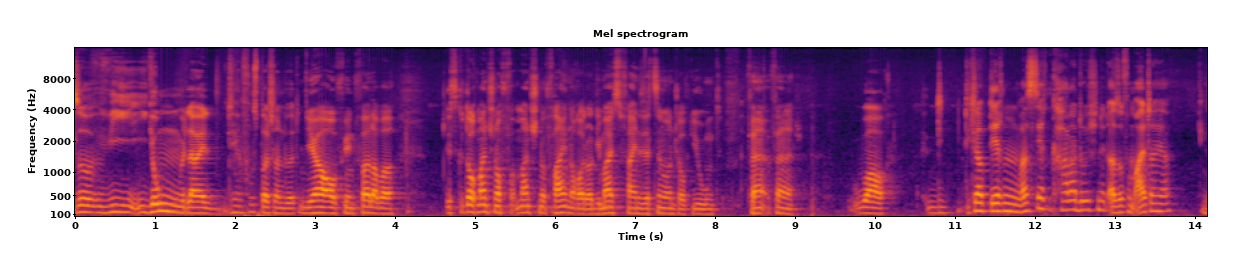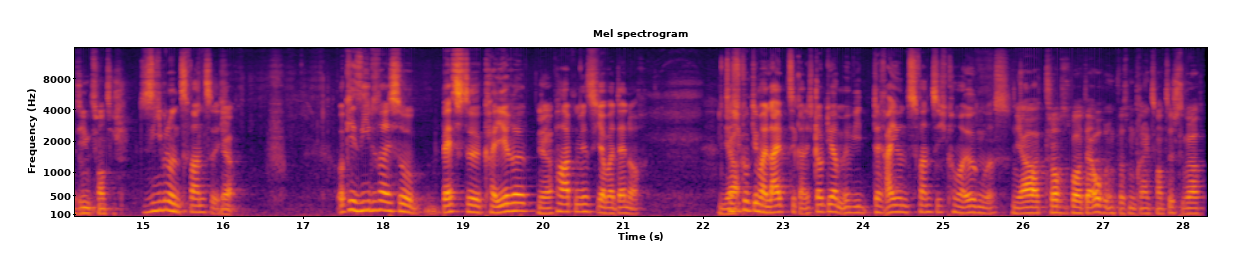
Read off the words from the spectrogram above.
so wie jung mittlerweile der Fußball schon wird. Ja, auf jeden Fall, aber es gibt auch manche noch, manche noch noch, oder die meisten Vereine setzen immer nicht auf die Jugend. Fer- Ferner. Wow. Die, ich glaube, deren, was ist deren Kaderdurchschnitt? Also vom Alter her? 27. 27. Ja. Okay, 27 ist so beste Karriere Ja. partmäßig, aber dennoch. Ja, Ich guck dir mal Leipzig an. Ich glaube, die haben irgendwie 23, Komma irgendwas. ja Trabzonspor hat ja auch irgendwas mit 23 sogar.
